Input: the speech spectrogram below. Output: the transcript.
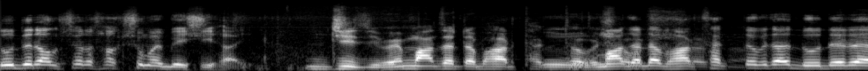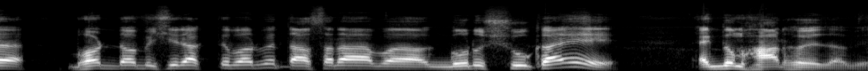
দুধের অংশটা সবসময় বেশি হয়। জি জি ভাই মাজাটা ভার থাকতে হবে মাজাটা ভার থাকতে হবে তাহলে দুধের ভরটাও বেশি রাখতে পারবে। তাছাড়া গরু শুকায়ে একদম হার হয়ে যাবে।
